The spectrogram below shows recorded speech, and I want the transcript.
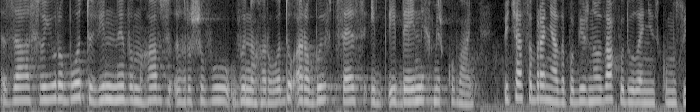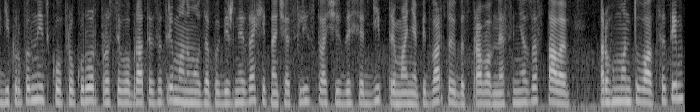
За свою роботу він не вимагав грошову винагороду, а робив це з ідейних міркувань. Під час обрання запобіжного заходу у Ленінському суді Кропивницького прокурор просив обрати затриманому запобіжний захід на час слідства 60 діб тримання під вартою без права внесення застави. Аргументував це тим,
